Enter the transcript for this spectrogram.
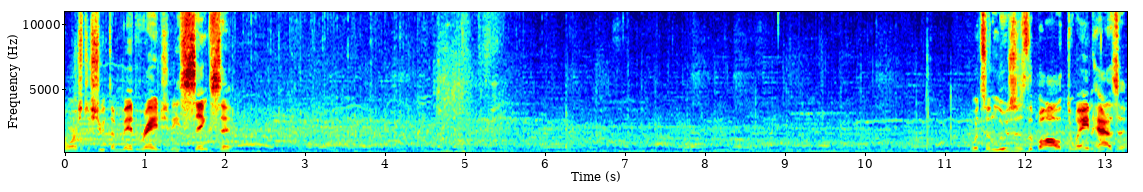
forced to shoot the mid-range and he sinks it. Woodson loses the ball. Duane has it.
